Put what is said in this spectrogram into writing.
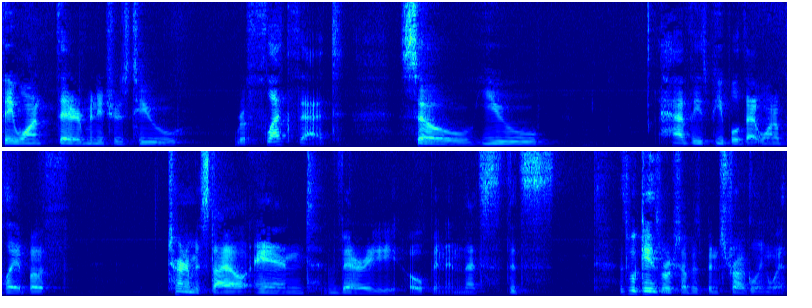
they want their miniatures to reflect that. So you have these people that want to play it both tournament style and very open and that's that's that's what Games Workshop has been struggling with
